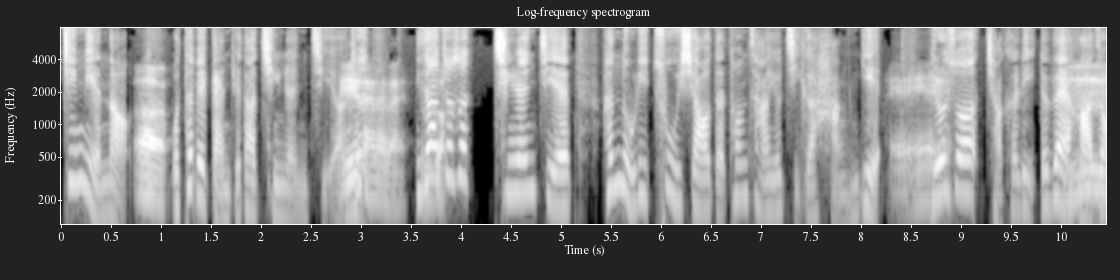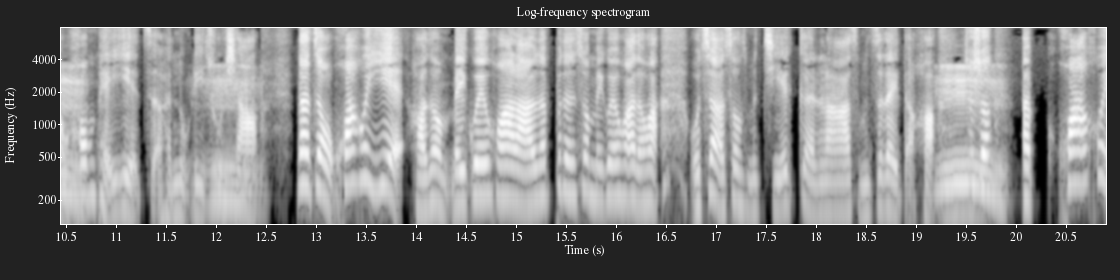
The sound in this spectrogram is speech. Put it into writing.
今年呢，啊，我特别感觉到情人节啊，来来来，你知道，就是说情人节很努力促销的，通常有几个行业，比如说巧克力，对不对？哈，这种烘焙业者很努力促销。那这种花卉叶，好，这种玫瑰花啦，那不能送玫瑰花的话，我至少送什么桔梗啦，什么之类的哈。就说呃，花卉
